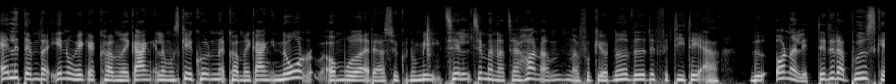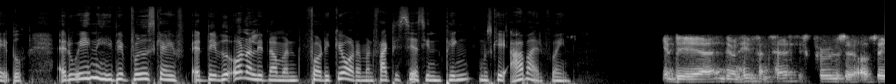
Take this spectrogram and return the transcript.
alle dem, der endnu ikke er kommet i gang, eller måske kun er kommet i gang i nogle områder af deres økonomi, til, til man at tage hånd om den og få gjort noget ved det, fordi det er vidunderligt. Det er det der er budskabet. Er du enig i det budskab, at det er vidunderligt, når man får det gjort, og man faktisk ser sine penge måske arbejde for en? Jamen, det er, det er en helt fantastisk følelse at se,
